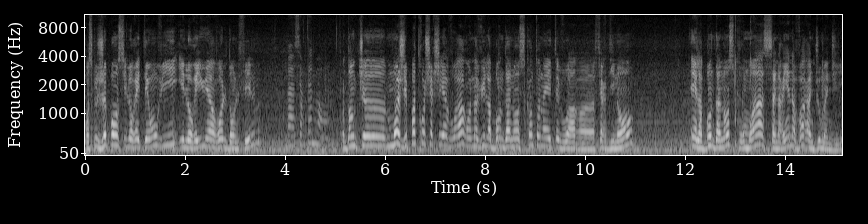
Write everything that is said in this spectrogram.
Parce que je pense qu'il aurait été en vie, il aurait eu un rôle dans le film. Bah, certainement. Donc euh, moi j'ai pas trop cherché à voir. On a vu la bande-annonce quand on a été voir euh, Ferdinand. Et la bande-annonce pour moi ça n'a rien à voir avec Jumanji.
